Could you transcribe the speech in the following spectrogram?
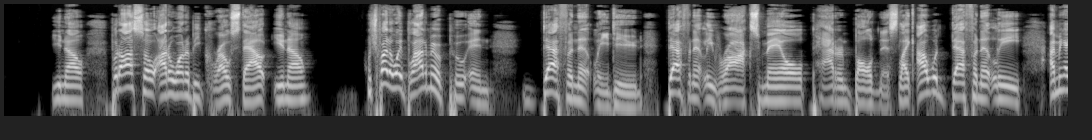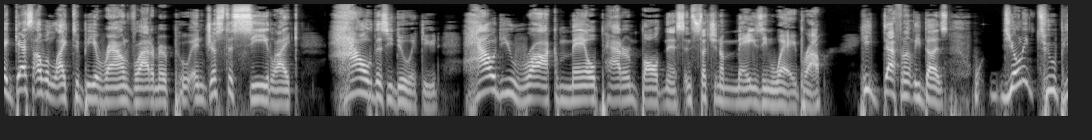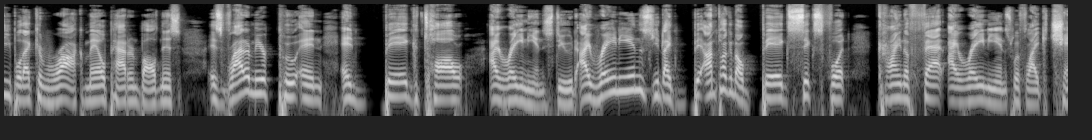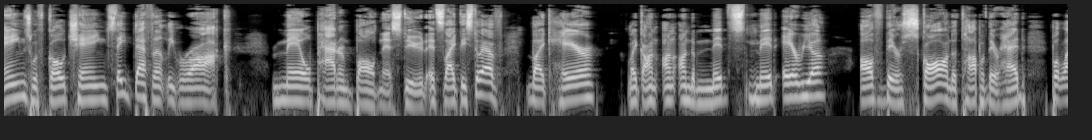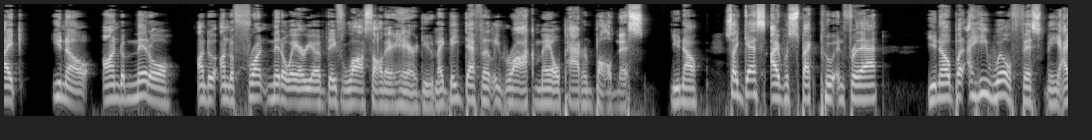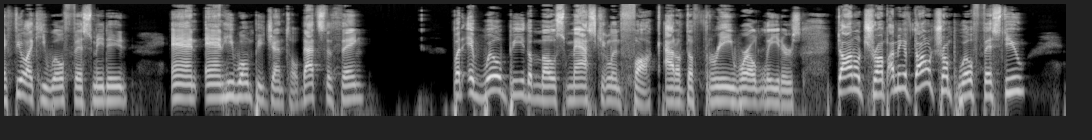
you know, but also I don't want to be grossed out, you know. Which, by the way, Vladimir Putin definitely, dude, definitely rocks male pattern baldness. Like, I would definitely, I mean, I guess I would like to be around Vladimir Putin just to see, like, how does he do it, dude? How do you rock male pattern baldness in such an amazing way, bro? He definitely does. The only two people that can rock male pattern baldness is Vladimir Putin and big, tall Iranians, dude. Iranians, you like, I'm talking about big, six foot, kind of fat Iranians with like chains, with gold chains. They definitely rock male pattern baldness, dude. It's like they still have like hair, like on, on, on the mid, mid area of their skull, on the top of their head, but like, you know, on the middle, on the on the front middle area, they've lost all their hair, dude. Like they definitely rock male pattern baldness, you know? So I guess I respect Putin for that. You know, but he will fist me. I feel like he will fist me, dude. And and he won't be gentle. That's the thing. But it will be the most masculine fuck out of the three world leaders. Donald Trump, I mean, if Donald Trump will fist you,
